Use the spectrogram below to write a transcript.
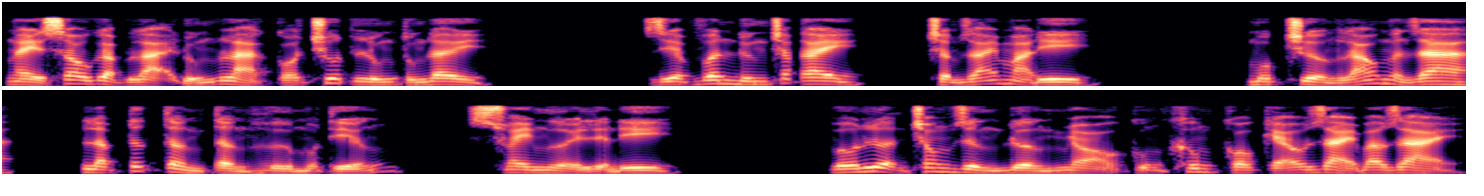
ngày sau gặp lại đúng là có chút lúng túng đây. Diệp vân đứng chắc tay, chậm rãi mà đi. Một trưởng lão ngần ra, lập tức tầng tầng hừ một tiếng, xoay người liền đi. Vốn lượn trong rừng đường nhỏ cũng không có kéo dài bao dài,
